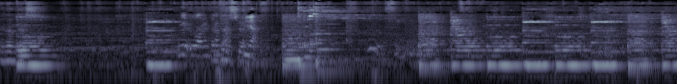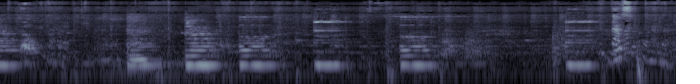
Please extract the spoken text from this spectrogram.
And then this. Wait, you want me And this, yeah. Yeah. That This, one. and then that.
